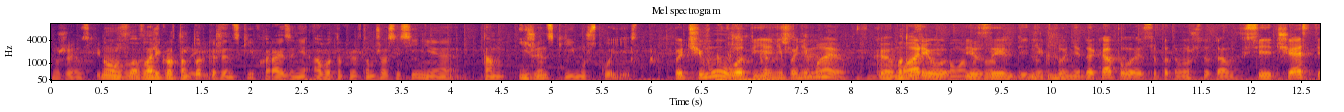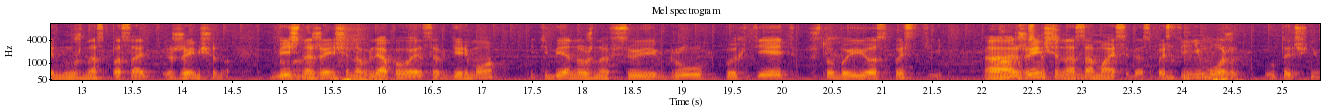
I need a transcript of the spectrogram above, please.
Женский. Ну, в, в Ларе Крофт там только женский в Horizon, а вот, например, в том же Ассасине там и женский, и мужской есть. Почему, вот я не понимаю, к Марио и Зельде никто не докапывается, потому что там все части нужно спасать женщину. Вечно женщина вляпывается в дерьмо, и тебе нужно всю игру пыхтеть, чтобы ее спасти. А, а ну, женщина кстати... сама себя спасти не может, уточню.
